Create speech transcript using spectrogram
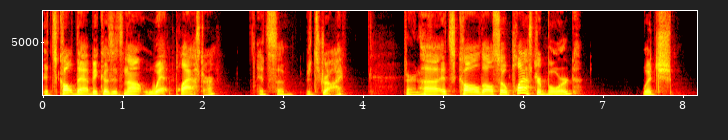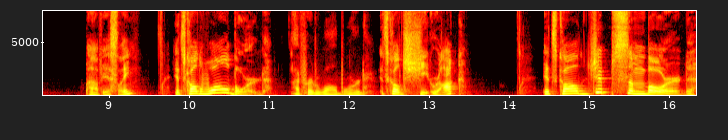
it's called that because it's not wet plaster. It's a it's dry. Fair enough. Uh, it's called also plasterboard, which obviously it's called wallboard. I've heard wallboard. It's called sheetrock, It's called gypsum board.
